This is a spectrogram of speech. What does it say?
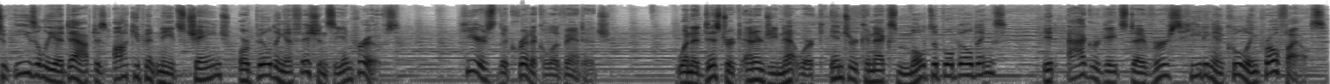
to easily adapt as occupant needs change or building efficiency improves. Here's the critical advantage. When a district energy network interconnects multiple buildings, it aggregates diverse heating and cooling profiles,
